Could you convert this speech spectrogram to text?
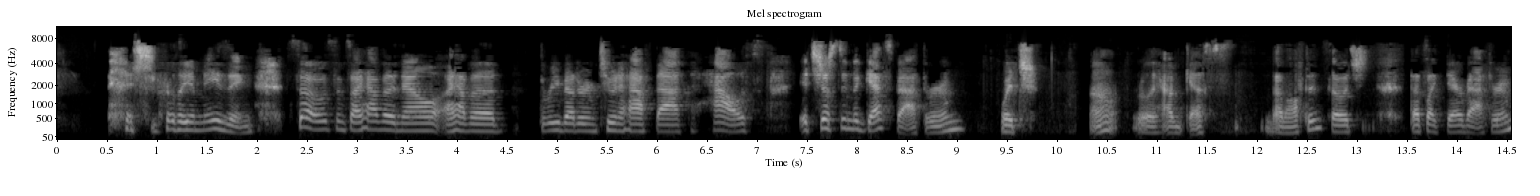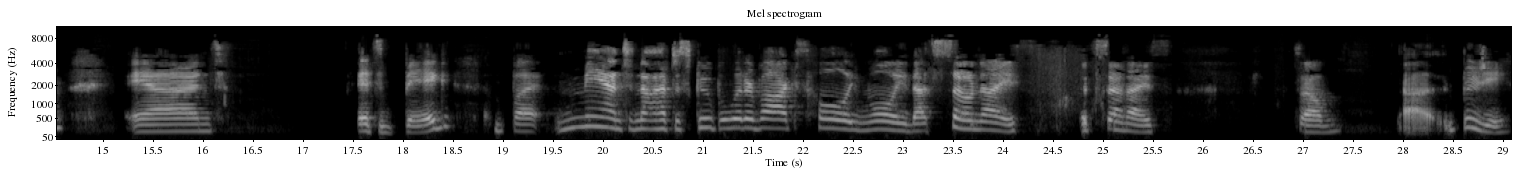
it's really amazing. So since I have a now, I have a three bedroom, two and a half bath house, it's just in the guest bathroom, which I don't really have guests that often. So it's, that's like their bathroom and it's big, but man, to not have to scoop a litter box, holy moly, that's so nice. It's so nice. So, uh, bougie,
